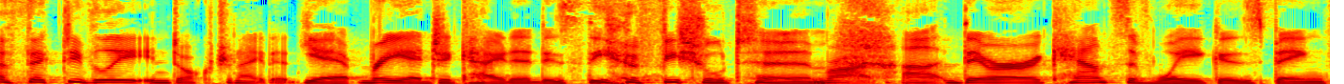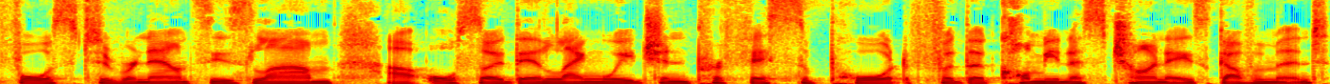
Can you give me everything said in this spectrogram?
effectively indoctrinated. Yeah, re educated is the official term. Right. Uh, there are accounts of Uyghurs being forced to renounce Islam, uh, also their language, and profess support for the communist Chinese government.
